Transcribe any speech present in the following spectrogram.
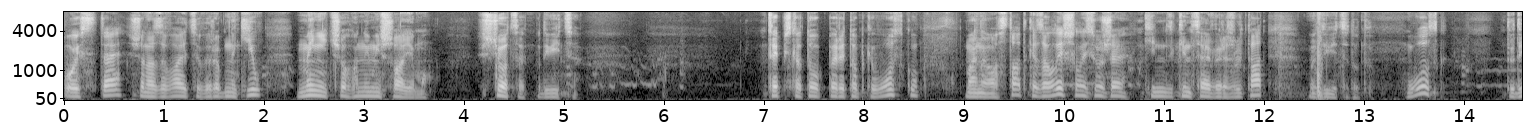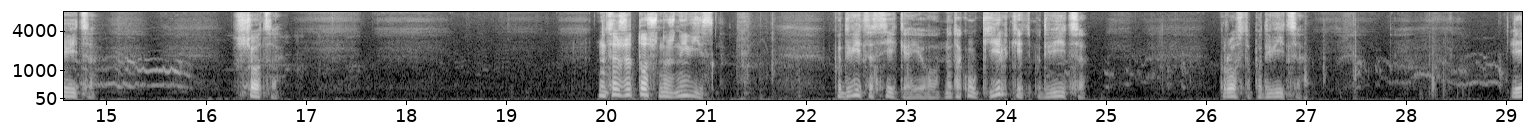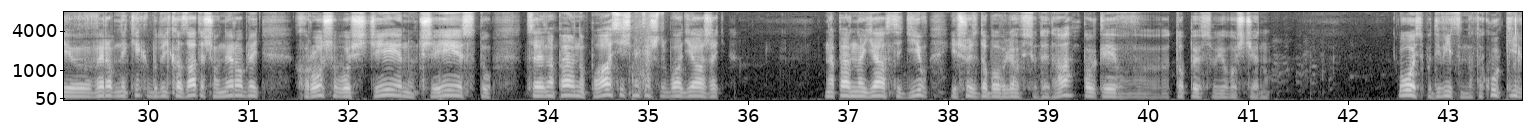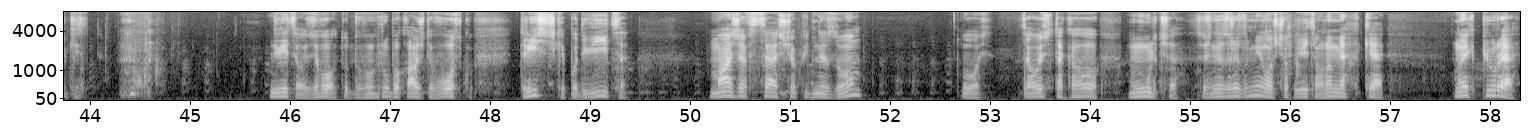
Ось те, що називається виробників, ми нічого не мішаємо. Що це? Подивіться. Це після того перетопки воску. У мене остатки залишились уже. Кінцевий результат. Ось дивіться тут. Воск. То дивіться. Що це? Ну це вже точно ж не віск. Подивіться, скільки його. На таку кількість, подивіться. Просто подивіться. І виробники будуть казати, що вони роблять хорошу вощину, чисту. Це, напевно, пасічники щось бодяжать. Напевно, я сидів і щось додавав сюди, да? поки топив свою вощину. Ось, подивіться, на таку кількість. Дивіться, ось його, тут, грубо кажучи, воску. Трішечки, подивіться. Майже все, що під низом. Ось. Це ось такого мульча. Це ж не зрозуміло, що подивіться, воно м'яке. Воно як пюре.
